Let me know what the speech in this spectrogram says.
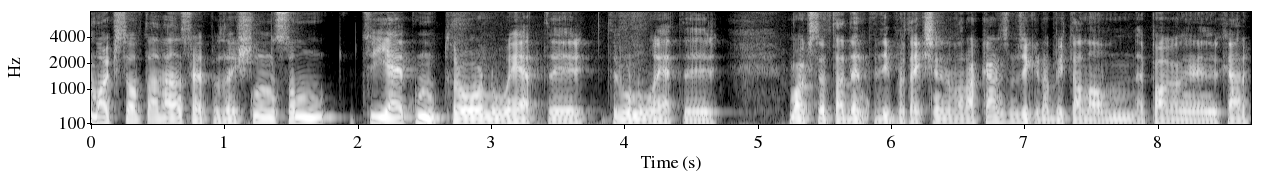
Microsoft Advanced Threat Protection, som jeg tror noe heter, tror noe heter Microsoft Identity Protection, eller rakkeren, som sikkert har bytta navn et par ganger i en uke her.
